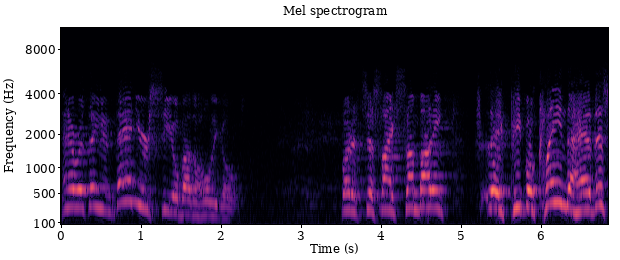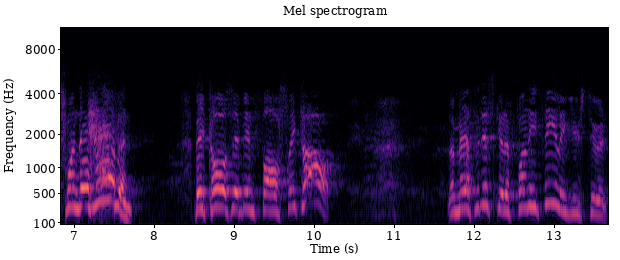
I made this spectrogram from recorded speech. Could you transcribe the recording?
and everything, and then you're sealed by the Holy Ghost. But it's just like somebody, they people claim to have this when they haven't, because they've been falsely taught. The Methodists get a funny feeling used to it,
